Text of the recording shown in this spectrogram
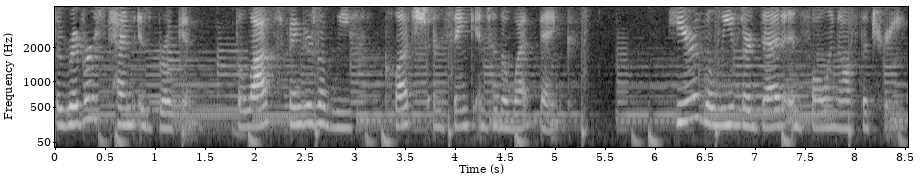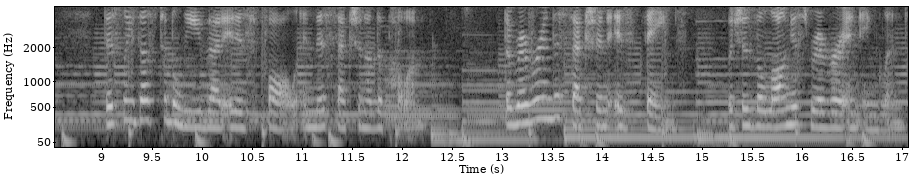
The river's tent is broken. The last fingers of leaf clutch and sink into the wet bank. Here, the leaves are dead and falling off the tree. This leads us to believe that it is fall in this section of the poem. The river in this section is Thames, which is the longest river in England.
